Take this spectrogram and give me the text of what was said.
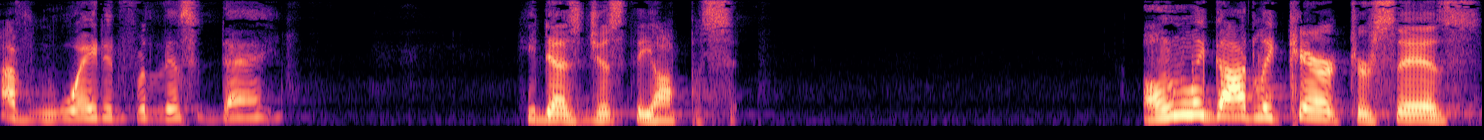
I've waited for this day. He does just the opposite. Only godly character says,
